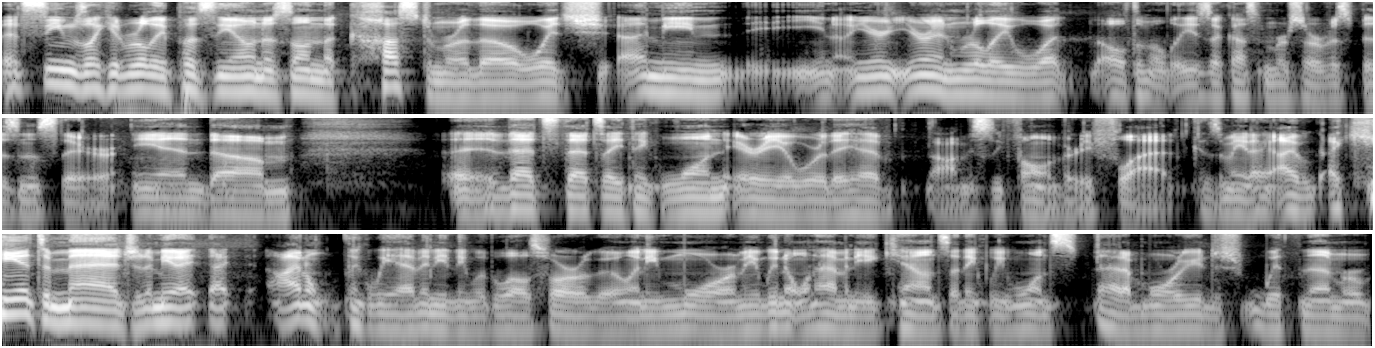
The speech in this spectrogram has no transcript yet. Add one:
That seems like it really puts the onus on the customer, though. Which I mean, you know, you're you're in really what ultimately is a customer service business there, and um, uh, that's that's I think one area where they have obviously fallen very flat. Because I mean, I, I can't imagine. I mean, I, I I don't think we have anything with Wells Fargo anymore. I mean, we don't have any accounts. I think we once had a mortgage with them, or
